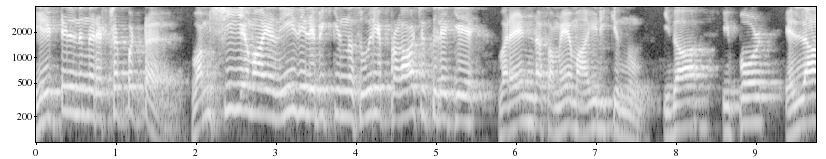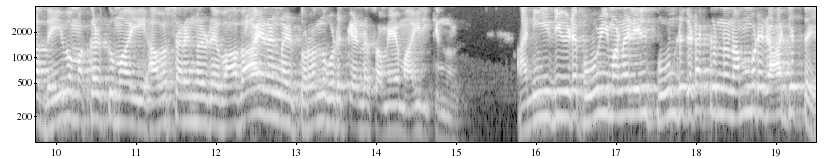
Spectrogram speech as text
ഇരുട്ടിൽ നിന്ന് രക്ഷപ്പെട്ട് വംശീയമായ നീതി ലഭിക്കുന്ന സൂര്യപ്രകാശത്തിലേക്ക് വരേണ്ട സമയമായിരിക്കുന്നു. ഇതാ ഇപ്പോൾ എല്ലാ ദൈവമക്കൾക്കുമായി അവസരങ്ങളുടെ വാതായനങ്ങൾ തുറന്നു കൊടുക്കേണ്ട സമയമായിരിക്കുന്നു. അനീതിയുടെ പൂഴിമണലിൽ പൂണ്ടുകിടക്കുന്ന നമ്മുടെ രാജ്യത്തെ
